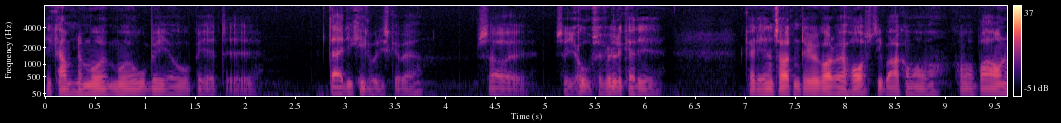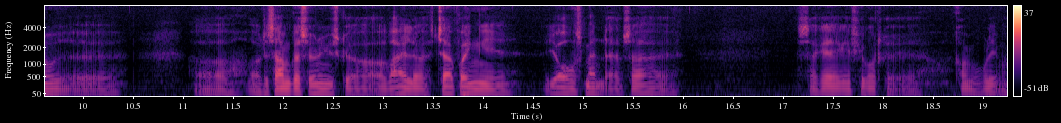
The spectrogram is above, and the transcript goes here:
i kampene mod, mod OB og OB, at øh, der er de ikke helt, hvor de skal være. Så, øh, så jo, selvfølgelig kan det, kan det ende sådan. Det kan godt være, at Horsens de bare kommer, kommer bravende ud. Øh, og, og det samme gør Sønderjyske og, og Vejle tager point i, i Aarhus mandag, så, øh, så kan AGF jo godt øh, komme i problemer.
